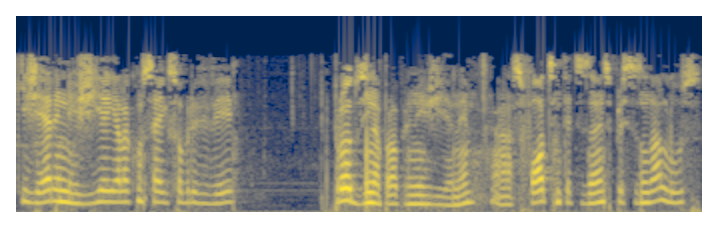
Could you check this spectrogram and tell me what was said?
que gera energia e ela consegue sobreviver produzindo a própria energia. Né? As fotossintetizantes precisam da luz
